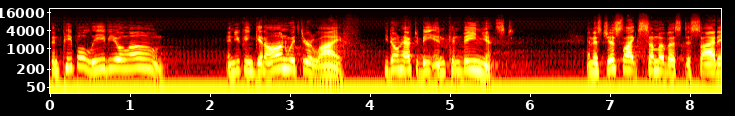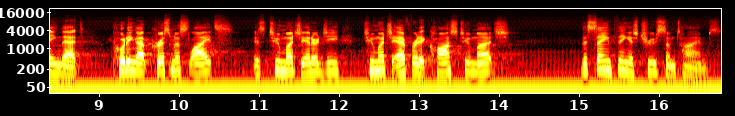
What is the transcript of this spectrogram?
then people leave you alone. And you can get on with your life. You don't have to be inconvenienced. And it's just like some of us deciding that putting up Christmas lights is too much energy, too much effort, it costs too much. The same thing is true sometimes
